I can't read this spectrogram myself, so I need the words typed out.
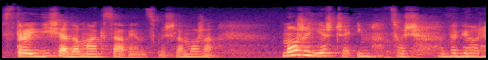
strojdisia do maksa, więc myślę, może, może jeszcze im coś wybiorę.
